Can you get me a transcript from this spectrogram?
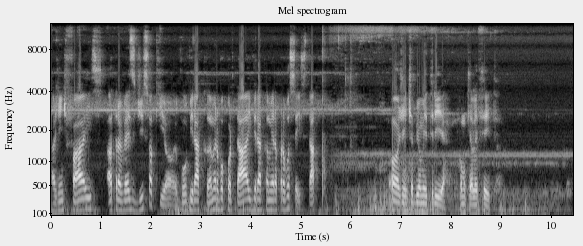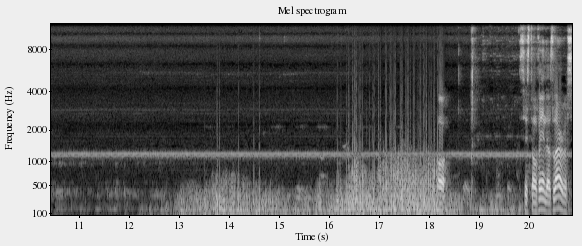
a gente faz através disso aqui, ó. Eu vou virar a câmera, vou cortar e virar a câmera para vocês, tá? Ó, gente, a biometria, como que ela é feita. Ó, vocês estão vendo as larvas?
